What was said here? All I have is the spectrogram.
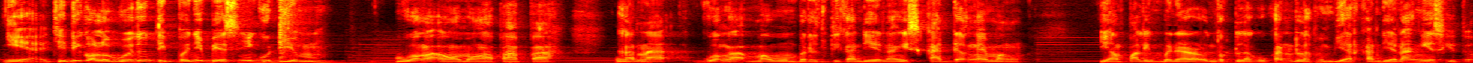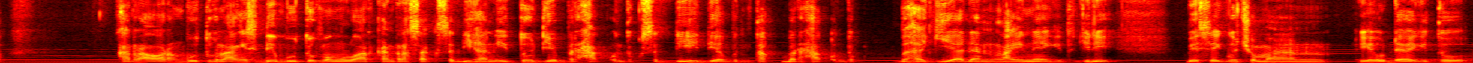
Iya, jadi kalau gue tuh tipenya biasanya gue diem, gue nggak ngomong apa-apa. Karena gue nggak mau memberhentikan dia nangis. Kadang emang yang paling benar untuk dilakukan adalah membiarkan dia nangis gitu. Karena orang butuh nangis, dia butuh mengeluarkan rasa kesedihan itu, dia berhak untuk sedih, dia bentak berhak untuk bahagia dan lainnya gitu. Jadi biasanya gue cuman ya udah gitu,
